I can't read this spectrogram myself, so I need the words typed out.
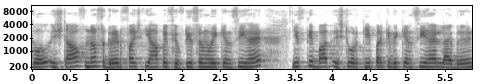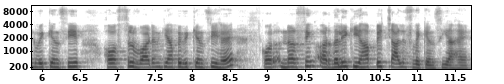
तो स्टाफ नर्स ग्रेड फ़र्स्ट की यहाँ पे फिफ्टी सेवन वैकेंसी है। इसके बाद स्टोर कीपर की वैकेंसी है लाइब्रेरियन की वैकेंसी हॉस्टल वार्डन की यहाँ पे वैकेंसी है और नर्सिंग अर्दली की यहाँ पे चालीस वैकेंसियाँ हैं।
